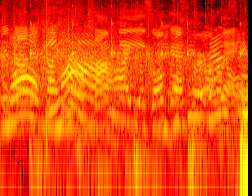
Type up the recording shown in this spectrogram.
did No, not invite Mom. her. Mommy, go get her away.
